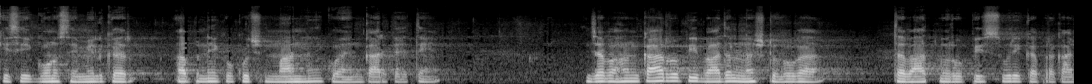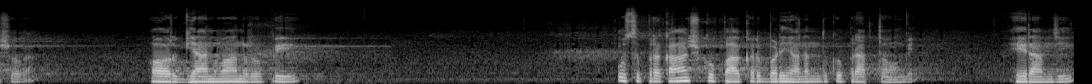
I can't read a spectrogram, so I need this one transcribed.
किसी गुण से मिलकर अपने को कुछ मानने को अहंकार कहते हैं। जब अहंकार रूपी बादल नष्ट होगा, तब आत्म रूपी सूर्य का प्रकाश होगा। और ज्ञानवान रूपी उस प्रकाश को पाकर बड़े आनंद को प्राप्त होंगे। हे राम जी,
